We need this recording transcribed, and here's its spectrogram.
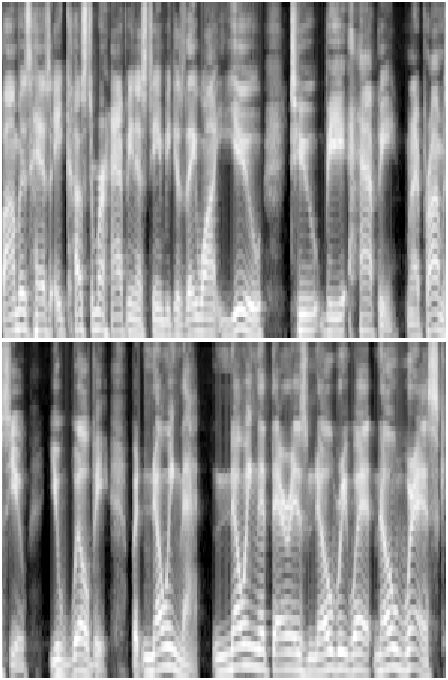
Bombas has a customer happiness team because they want you to be happy. And I promise you, you will be. But knowing that, knowing that there is no re- no risk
